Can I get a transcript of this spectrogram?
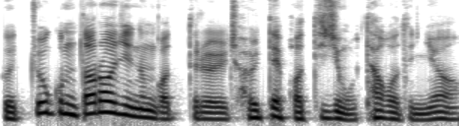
그 조금 떨어지는 것들을 절대 버티지 못하거든요.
